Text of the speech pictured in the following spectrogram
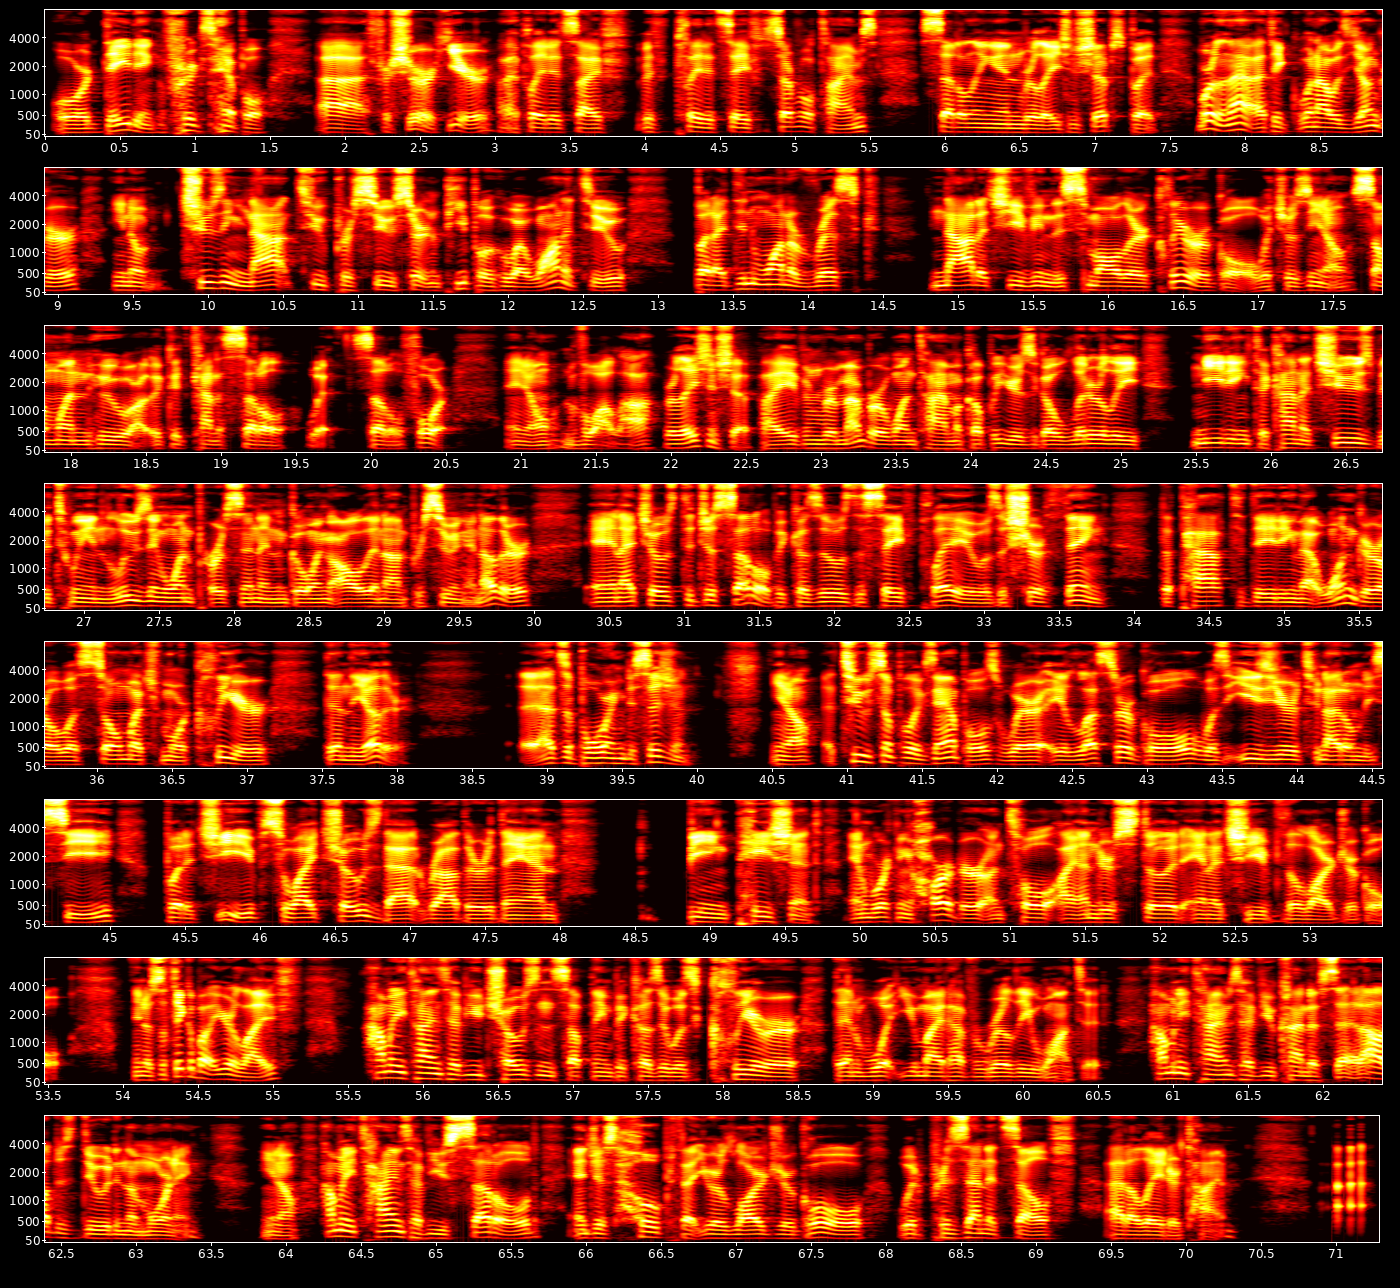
or dating, for example. Uh, for sure, here I played it safe. Played it safe several times, settling in relationships. But more than that, I think when I was younger, you know, choosing not to pursue certain people who I wanted to, but I didn't want to risk not achieving the smaller, clearer goal, which was you know someone who I could kind of settle with, settle for you know, voila, relationship. I even remember one time a couple years ago, literally needing to kind of choose between losing one person and going all in on pursuing another. And I chose to just settle because it was the safe play. It was a sure thing. The path to dating that one girl was so much more clear than the other. That's a boring decision. You know, two simple examples where a lesser goal was easier to not only see, but achieve. So I chose that rather than being patient and working harder until I understood and achieved the larger goal. You know, so think about your life. How many times have you chosen something because it was clearer than what you might have really wanted? How many times have you kind of said, I'll just do it in the morning? You know, how many times have you settled and just hoped that your larger goal would present itself at a later time?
